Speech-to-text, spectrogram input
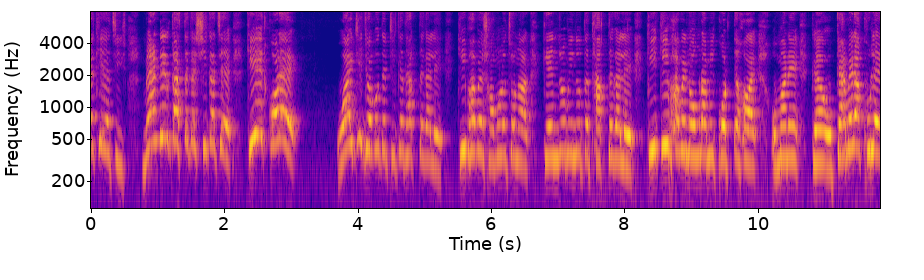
দেখিয়েছিস। ম্যান্ডির কাছ থেকে শিখেছে কি করে ওয়াইটি জগতে টিকে থাকতে গেলে, কীভাবে সমালোচনার কেন্দ্রবিন্দুতে থাকতে গেলে, কি কীভাবে নোংরামি করতে হয়, ও মানে ক্যামেরা খুলে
